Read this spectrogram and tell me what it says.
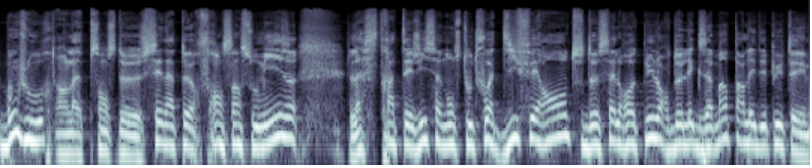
Bonjour. En l'absence de sénateur France Insoumise, la stratégie s'annonce toutefois différente de celle retenue lors de l'examen par les députés.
